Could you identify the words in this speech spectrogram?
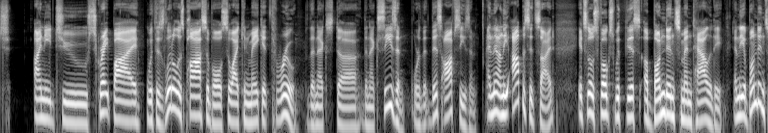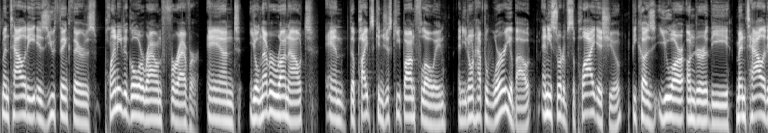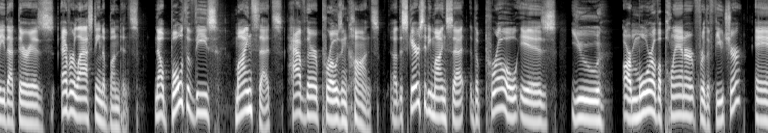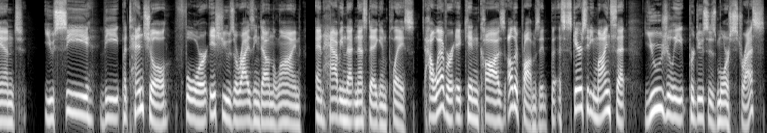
I need to scrape by with as little as possible so I can make it through the next uh, the next season or the, this off season. And then on the opposite side, it's those folks with this abundance mentality. And the abundance mentality is you think there's plenty to go around forever and you'll never run out and the pipes can just keep on flowing and you don't have to worry about any sort of supply issue because you are under the mentality that there is everlasting abundance. Now, both of these mindsets have their pros and cons. Uh, the scarcity mindset, the pro is you are more of a planner for the future and you see the potential for issues arising down the line and having that nest egg in place. However, it can cause other problems. It, a scarcity mindset usually produces more stress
